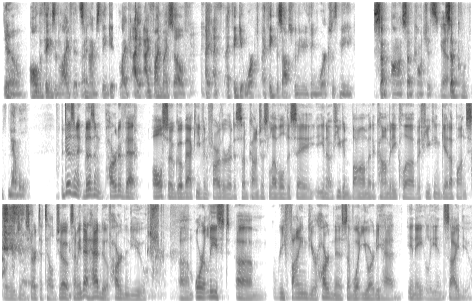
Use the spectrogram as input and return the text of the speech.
you know, all the things in life that sometimes think it. Like I, I find myself, I, I, I think it worked. I think this obstacle immunity thing works with me, sub on a subconscious, Yeah. subconscious level. But doesn't it doesn't part of that also go back even farther at a subconscious level to say, you know, if you can bomb at a comedy club, if you can get up on stage and start to tell jokes, I mean, that had to have hardened you um, or at least um, refined your hardness of what you already had innately inside you.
